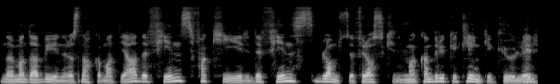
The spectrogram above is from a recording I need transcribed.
når man da begynner å snakke om at ja, det fins fakir, det fins blomsterfrosk, man kan bruke klinkekuler,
